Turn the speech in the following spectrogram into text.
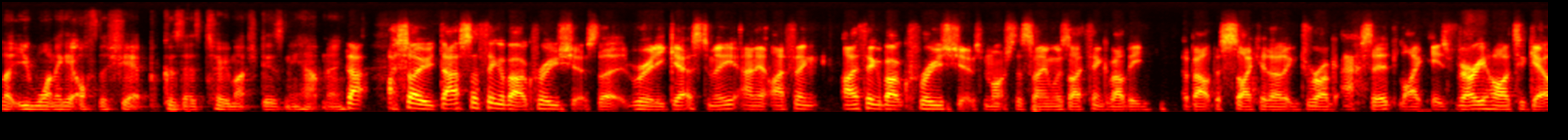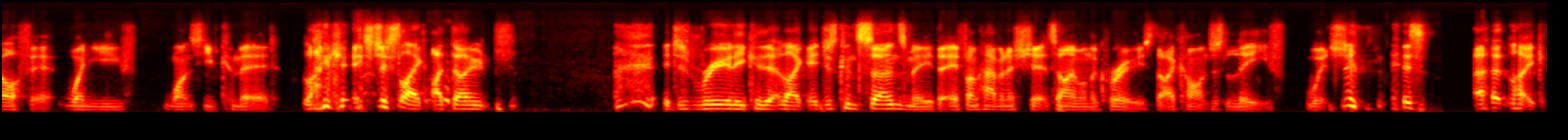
like you want to get off the ship because there's too much Disney happening. that so that's the thing about cruise ships that really gets to me and it, i think i think about cruise ships much the same as i think about the about the psychedelic drug acid like it's very hard to get off it when you've once you've committed like it's just like i don't it just really con- like it just concerns me that if i'm having a shit time on the cruise that i can't just leave which is like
